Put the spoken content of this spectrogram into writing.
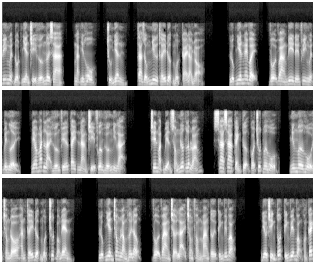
phi nguyệt đột nhiên chỉ hướng nơi xa, ngạc nhiên hô, chủ nhân, ta giống như thấy được một cái đảo nhỏ. Lục nhiên nghe vậy, vội vàng đi đến phi nguyệt bên người neo mắt lại hướng phía tay nàng chỉ phương hướng nhìn lại. Trên mặt biển sóng nước lấp loáng, xa xa cảnh tượng có chút mơ hồ, nhưng mơ hồ trong đó hắn thấy được một chút bóng đen lục nhiên trong lòng hơi động, vội vàng trở lại trong phòng mang tới kính viễn vọng. Điều chỉnh tốt kính viễn vọng khoảng cách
